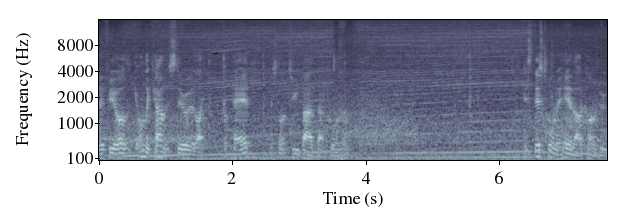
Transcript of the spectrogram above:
If you're on the counter steer, like, prepared, it's not too bad, that corner. It's this corner here that I can't do.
